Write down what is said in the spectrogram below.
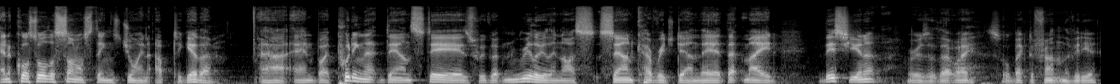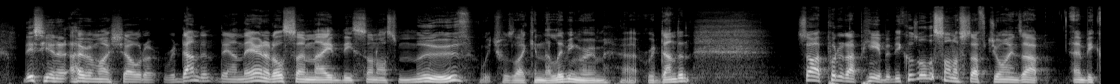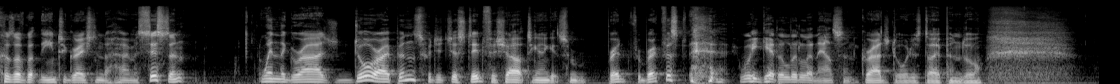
And of course, all the Sonos things join up together. Uh, and by putting that downstairs, we've got really, really nice sound coverage down there. That made this unit, where is it that way? It's all back to front in the video. This unit over my shoulder, redundant down there, and it also made the Sonos Move, which was like in the living room, uh, redundant. So I put it up here, but because all the Sonos stuff joins up, and because I've got the integration into Home Assistant, when the garage door opens, which it just did for Charlotte to go and get some bread for breakfast, we get a little announcement. Garage door just opened, or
